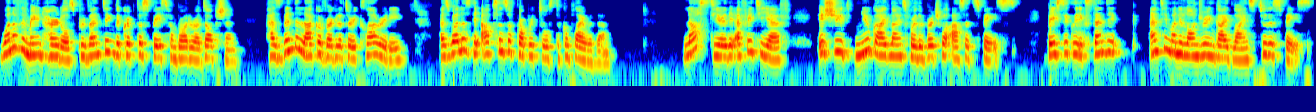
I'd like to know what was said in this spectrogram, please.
One of the main hurdles preventing the crypto space from broader adoption has been the lack of regulatory clarity, as well as the absence of proper tools to comply with them. Last year, the FATF issued new guidelines for the virtual asset space, basically extending anti-money laundering guidelines to the space.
